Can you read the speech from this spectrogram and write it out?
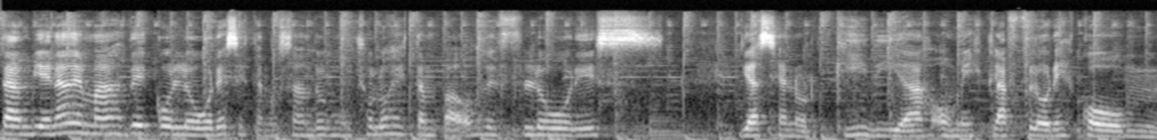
También además de colores se están usando mucho los estampados de flores, ya sean orquídeas o mezcla flores con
